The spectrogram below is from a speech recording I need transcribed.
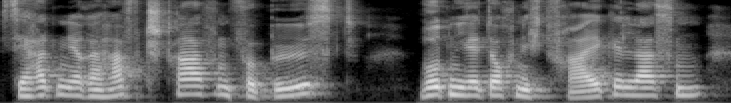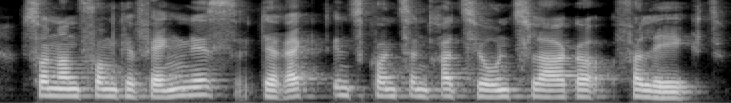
Sie hatten ihre Haftstrafen verbüßt, wurden jedoch nicht freigelassen, sondern vom Gefängnis direkt ins Konzentrationslager verlegt.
